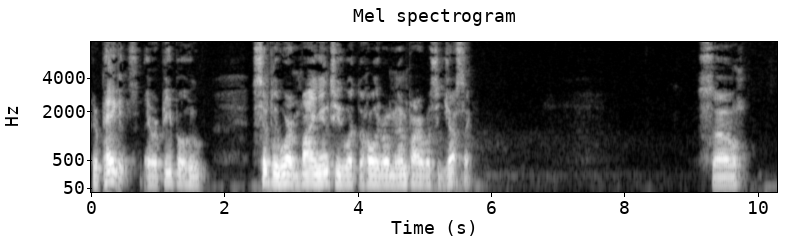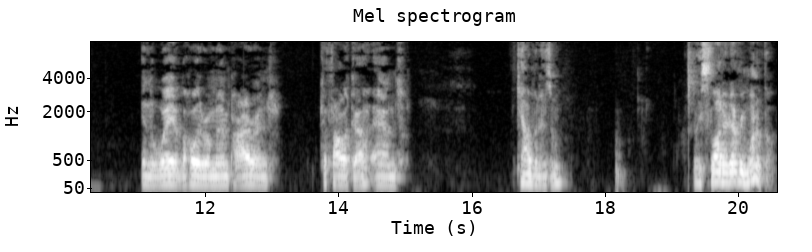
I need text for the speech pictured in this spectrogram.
They were pagans. They were people who simply weren't buying into what the Holy Roman Empire was suggesting. So, in the way of the Holy Roman Empire and Catholica and Calvinism. They slaughtered every one of them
